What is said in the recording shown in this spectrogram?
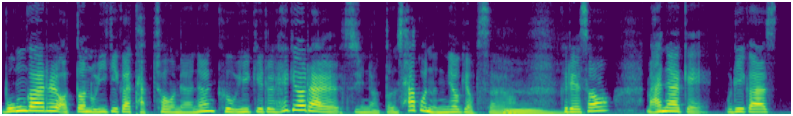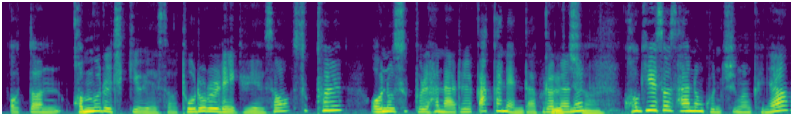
뭔가를 어떤 위기가 닥쳐오면은 그 위기를 해결할 수 있는 어떤 사고 능력이 없어요. 음. 그래서 만약에 우리가 어떤 건물을 짓기 위해서 도로를 내기 위해서 숲을 어느 숲을 하나를 깎아낸다 그러면은 그렇죠. 거기에서 사는 곤충은 그냥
